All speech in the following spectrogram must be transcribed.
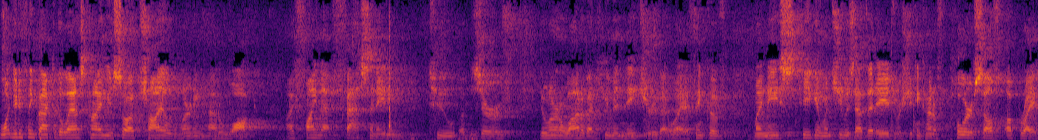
I want you to think back to the last time you saw a child learning how to walk. I find that fascinating to observe. You learn a lot about human nature that way. I think of my niece Tegan when she was at that age where she can kind of pull herself upright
